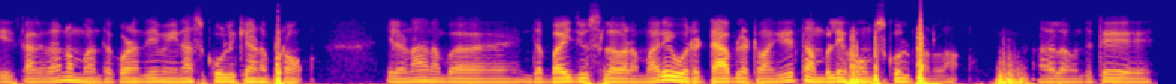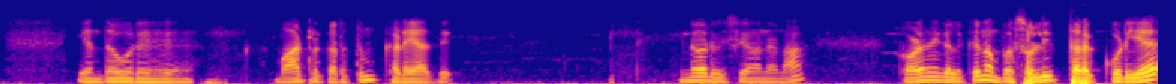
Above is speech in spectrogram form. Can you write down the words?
இதுக்காக தான் நம்ம அந்த குழந்தைய மெயினாக ஸ்கூலுக்கே அனுப்புகிறோம் இல்லைனா நம்ம இந்த பைஜூஸில் வர மாதிரி ஒரு டேப்லெட் வாங்கிட்டு நம்மளே ஹோம் ஸ்கூல் பண்ணலாம். அதில் வந்துட்டு எந்த ஒரு மாற்று கருத்தும் கிடையாது. இன்னொரு விஷயம் என்னென்னா குழந்தைங்களுக்கு நம்ம சொல்லித்தரக்கூடிய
